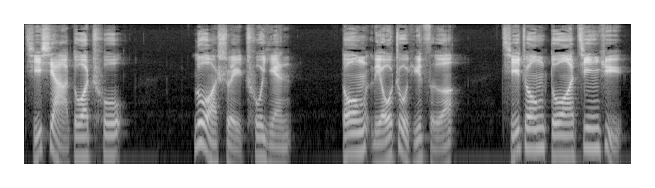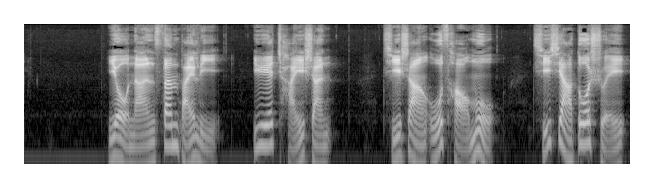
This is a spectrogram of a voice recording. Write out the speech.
其下多出。洛水出焉，东流注于泽，其中多金玉。又南三百里，曰柴山。其上无草木，其下多水，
